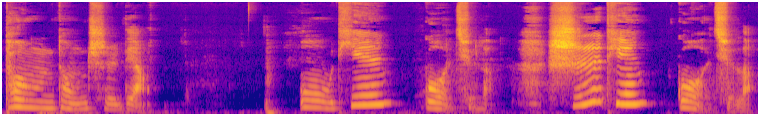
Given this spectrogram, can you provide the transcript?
通通吃掉。五天过去了，十天过去了，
